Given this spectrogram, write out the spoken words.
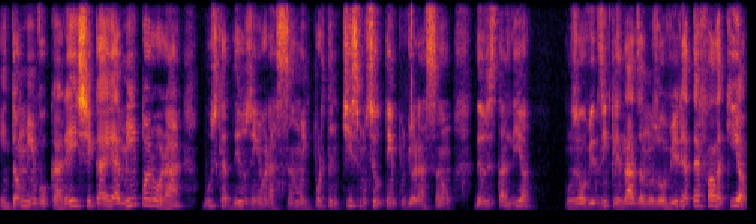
Então me invocarei e chegai a mim para orar. Busca Deus em oração, é importantíssimo o seu tempo de oração. Deus está ali, ó, com os ouvidos inclinados a nos ouvir, e até fala aqui, ó:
